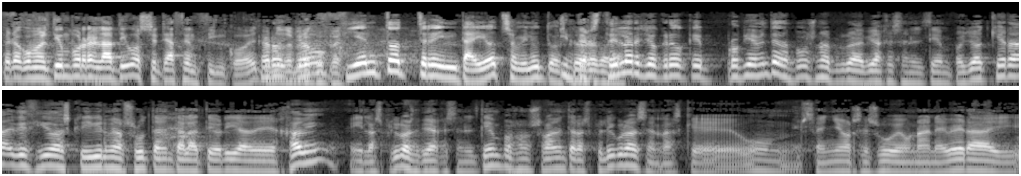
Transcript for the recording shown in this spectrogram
Pero como el tiempo relativo se te hacen cinco, ¿eh? Claro, no te yo- preocupes. 138 minutos. Interstellar yo creo que propiamente tampoco es una película de viajes en el tiempo. Yo aquí ahora he decidido escribirme absolutamente a la teoría de Javi y las películas de viajes en el tiempo son solamente las películas en las que un señor se sube a una nevera y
